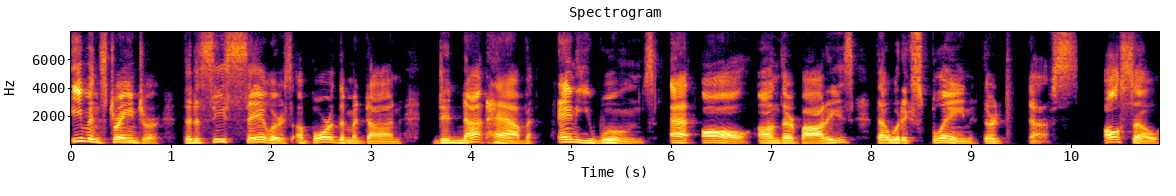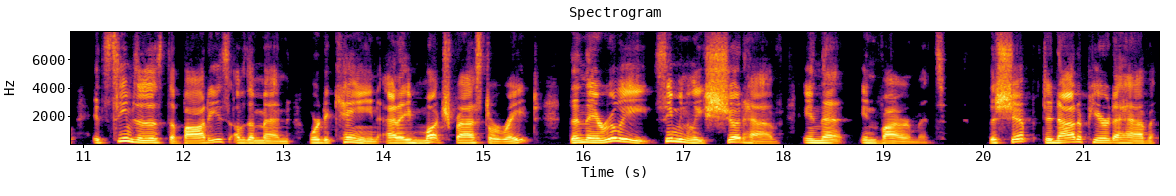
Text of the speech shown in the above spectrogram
even stranger, the deceased sailors aboard the Medan did not have any wounds at all on their bodies that would explain their deaths. Also, it seems as if the bodies of the men were decaying at a much faster rate than they really seemingly should have in that environment. The ship did not appear to have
